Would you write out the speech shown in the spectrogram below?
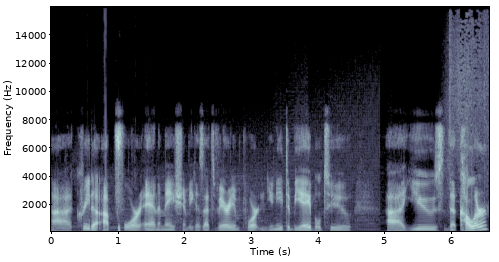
uh, Krita up for animation because that's very important. You need to be able to uh, use the color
